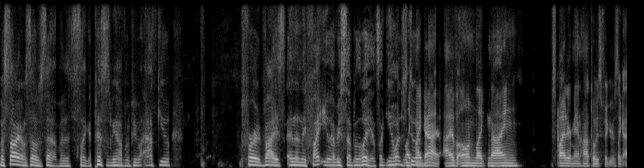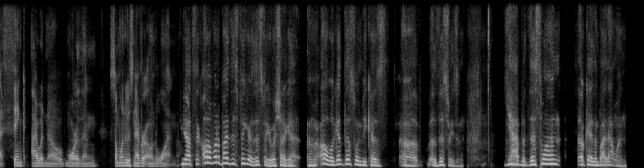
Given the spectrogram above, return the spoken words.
I'm sorry, I'm so upset, but it's like it pisses me off when people ask you for advice and then they fight you every step of the way. It's like you know what, just like do my it. guy, I've owned like nine Spider-Man Hot Toys figures. Like I think I would know more than someone who's never owned one. Yeah, it's like oh, I want to buy this figure, this figure. What should I get? Like, oh, we'll get this one because uh, of this reason. Yeah, but this one, okay, then buy that one.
